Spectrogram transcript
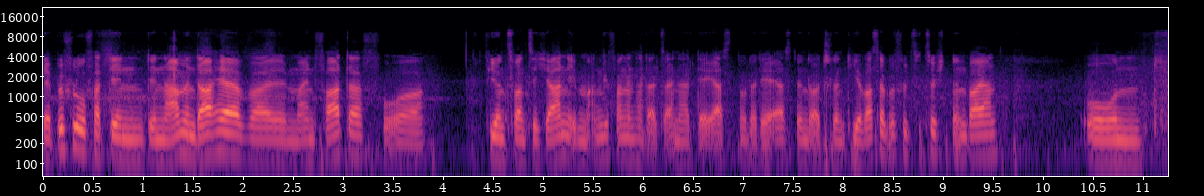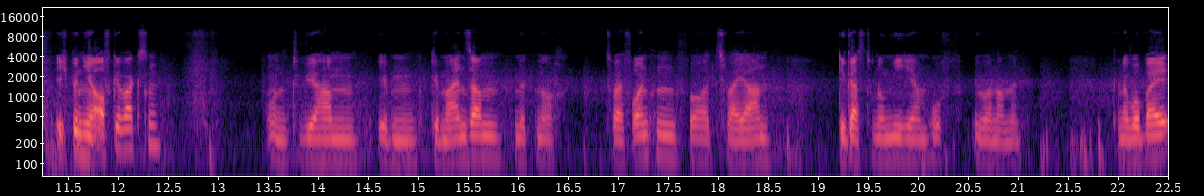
Der Büffelhof hat den, den Namen daher, weil mein Vater vor 24 Jahren eben angefangen hat, als einer der ersten oder der erste in Deutschland hier Wasserbüffel zu züchten in Bayern. Und ich bin hier aufgewachsen und wir haben eben gemeinsam mit noch zwei Freunden vor zwei Jahren die Gastronomie hier am Hof übernommen. Genau, wobei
